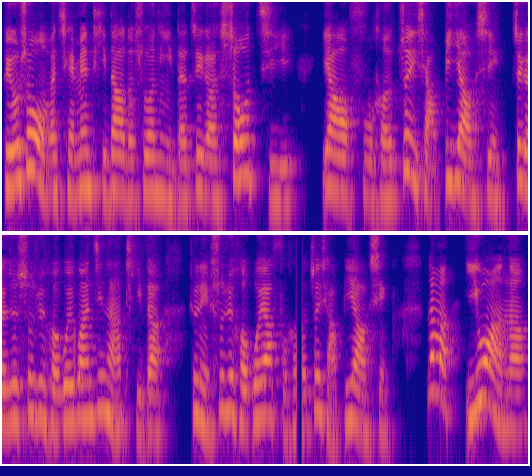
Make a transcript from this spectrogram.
比如说我们前面提到的，说你的这个收集要符合最小必要性，这个是数据合规官经常提的，就你数据合规要符合最小必要性。那么以往呢？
